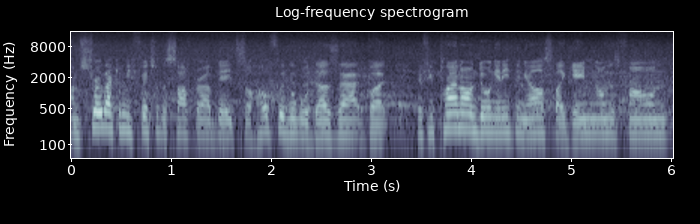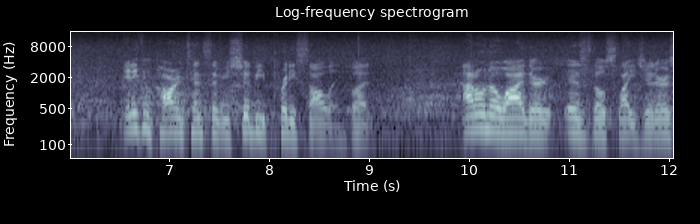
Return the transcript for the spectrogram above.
I'm sure that can be fixed with the software update, so hopefully Google does that, but if you plan on doing anything else like gaming on this phone, anything power intensive, you should be pretty solid, but I don't know why there is those slight jitters.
